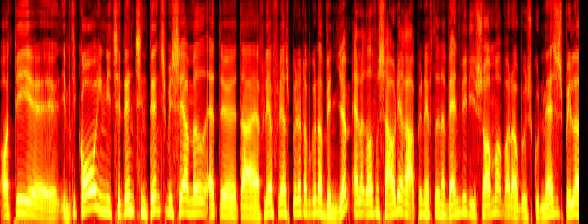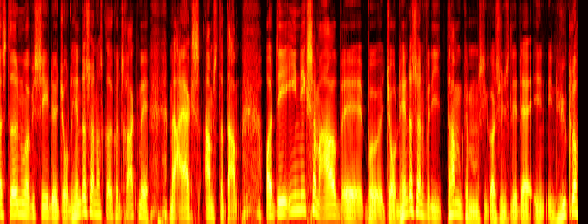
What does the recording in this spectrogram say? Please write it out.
og det, øh, jamen, det går egentlig til den tendens, vi ser med, at øh, der er flere og flere spillere, der begynder at vende hjem allerede fra Saudi-Arabien efter den her vanvittige sommer, hvor der er blevet skudt en masse spillere afsted. Nu har vi set, øh, Jordan Henderson har skrevet kontrakt med, med Ajax Amsterdam, og det er egentlig ikke så meget øh, på Jordan Henderson, fordi ham kan man måske godt synes lidt af en, en hyggelig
